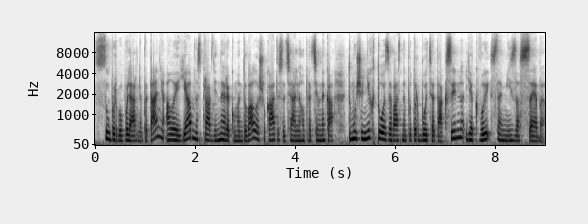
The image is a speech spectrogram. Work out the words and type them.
Супер популярне питання, але я б насправді не рекомендувала шукати соціального працівника, тому що ніхто за вас не потурбується так сильно, як ви самі за себе.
